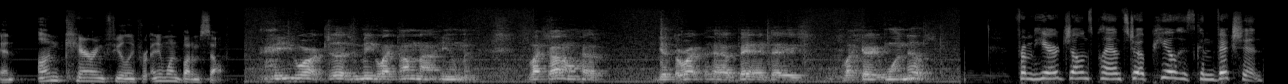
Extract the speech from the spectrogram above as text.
and uncaring feeling for anyone but himself. Here you are judging me like I'm not human, like I don't have get the right to have bad days like everyone else. From here, Jones plans to appeal his conviction,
